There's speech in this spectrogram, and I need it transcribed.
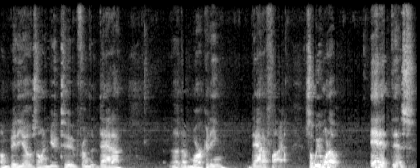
on videos on YouTube from the data, uh, the marketing data file. So we want to edit this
